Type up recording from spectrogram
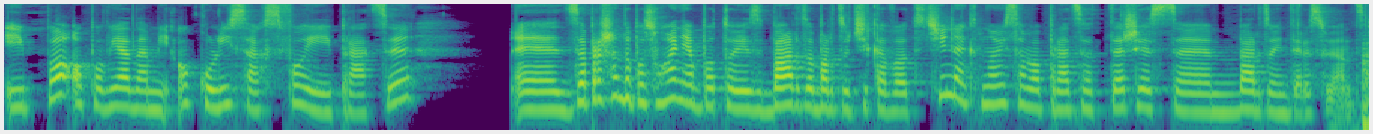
i poopowiada mi o kulisach swojej pracy. E, zapraszam do posłuchania, bo to jest bardzo, bardzo ciekawy odcinek, no i sama praca też jest e, bardzo interesująca.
